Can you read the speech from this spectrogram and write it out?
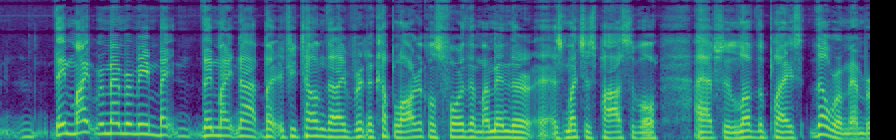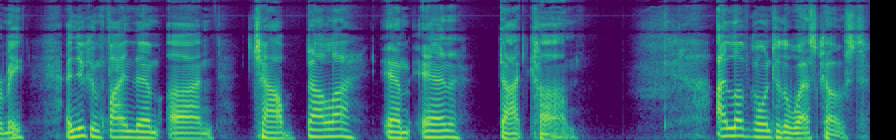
They might remember me, but they might not. But if you tell them that I've written a couple articles for them, I'm in there as much as possible. I absolutely love the place. They'll remember me, and you can find them on ciaobellamn.com. I love going to the West Coast,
